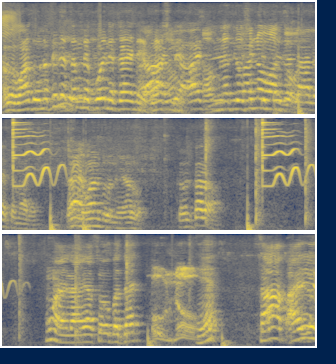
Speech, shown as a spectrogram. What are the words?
હવે વાંધો નથી ને તમને કોઈને કાંઈ નહીં પાંચ મિનિટ. અમને તો શેનો વાંધો? કાંઈ વાંધો નહીં હાલો કરો હું આયલા આયા છો બધા હે? સાપ આઈ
